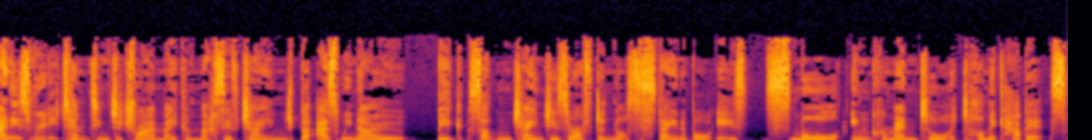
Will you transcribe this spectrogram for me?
And it's really tempting to try and make a massive change. But as we know, big sudden changes are often not sustainable. It is small, incremental, atomic habits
